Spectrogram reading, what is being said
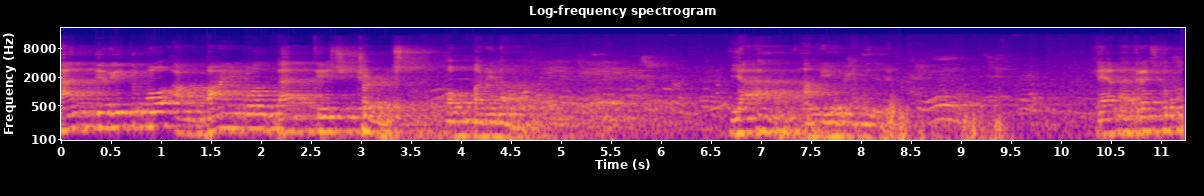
andi rito po ang Bible Baptist Church of Marilao. Yan ang iyong pamilya. Kaya ang address ko po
